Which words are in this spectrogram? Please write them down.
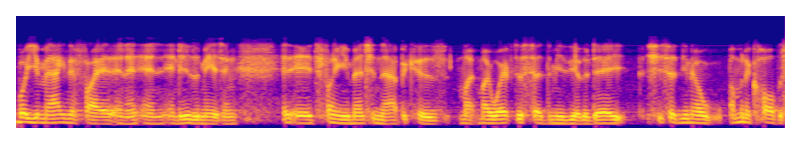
well, you magnify it, and it, and it is amazing. It's funny you mentioned that because my my wife just said to me the other day. She said, you know, I'm going to call the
